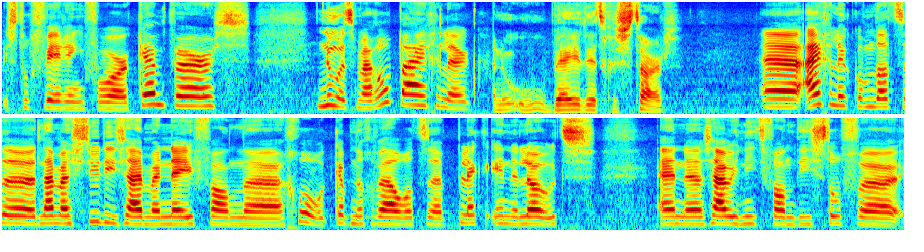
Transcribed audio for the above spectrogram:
stoffering voor campers. Noem het maar op eigenlijk. En hoe, hoe ben je dit gestart? Uh, eigenlijk omdat uh, na mijn studie zei mijn neef van... Uh, goh, ik heb nog wel wat plek in de loods. En zou je niet van die stoffen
